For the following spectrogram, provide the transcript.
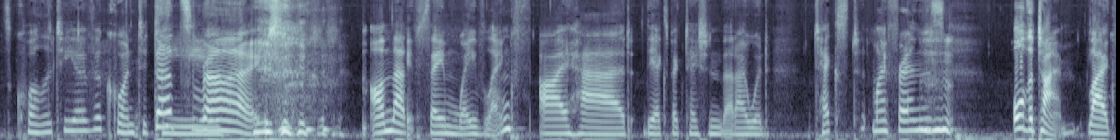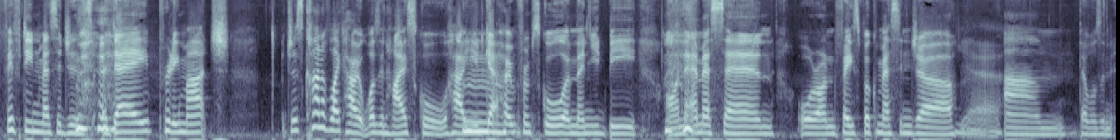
It's quality over quantity. That's right. On that same wavelength, I had the expectation that I would text my friends all the time, like 15 messages a day, pretty much. Just kind of like how it was in high school, how you'd get home from school and then you'd be on MSN or on Facebook Messenger. yeah. Um, there wasn't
